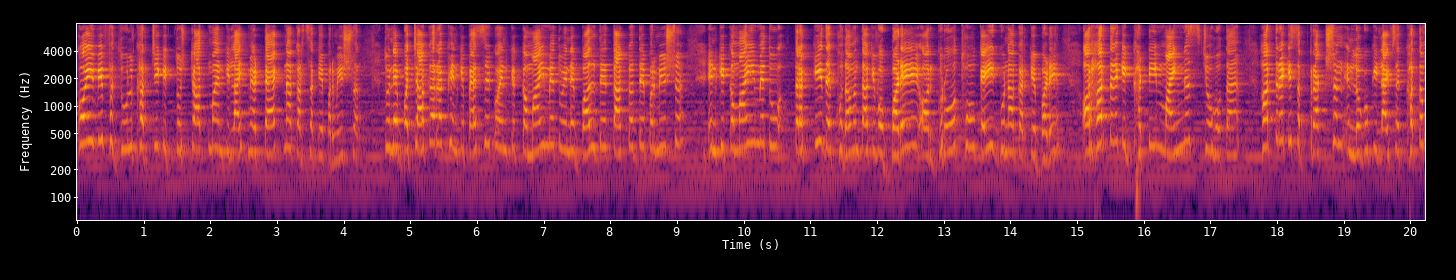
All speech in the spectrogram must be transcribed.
कोई भी फजूल खर्ची की दुष्ट आत्मा इनकी लाइफ में अटैक ना कर सके परमेश्वर। तो इन्हें बचा कर रखे इनके पैसे को इनके कमाई में तू इन्हें बल दे ताकत दे परमेश्वर। इनकी कमाई में तू तरक्की दे खुदावन ताकि वो बढ़े और ग्रोथ हो कई गुना करके बढ़े। और हर तरह की घटी माइनस जो होता है हर तरह की सब्ट्रैक्शन इन लोगों की लाइफ से खत्म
